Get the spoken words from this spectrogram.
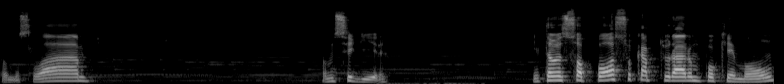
Vamos lá. Vamos seguir. Então eu só posso capturar um Pokémon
